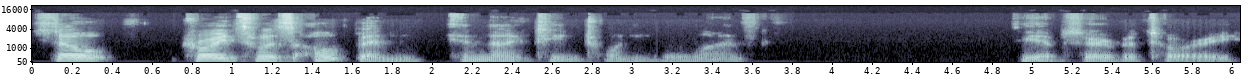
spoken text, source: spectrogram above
So Kreutz was open in 1921, the observatory.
